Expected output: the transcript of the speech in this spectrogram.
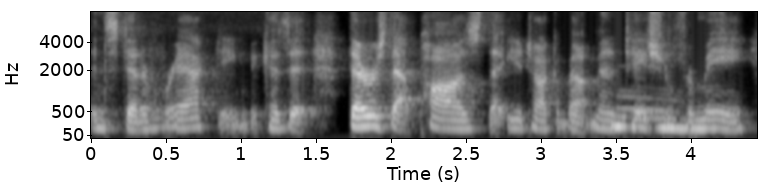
instead of reacting because it there's that pause that you talk about meditation mm. for me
